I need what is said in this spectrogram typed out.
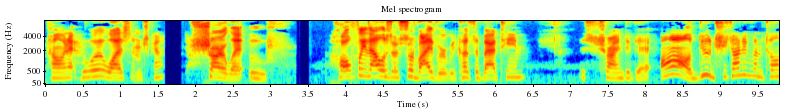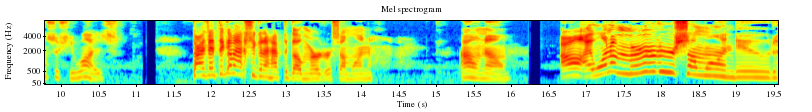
telling it who it was. I'm just gonna... Charlotte. Oof. Hopefully that was a survivor because the bad team is trying to get... Oh, dude, she's not even gonna tell us who she was. Guys, I think I'm actually gonna have to go murder someone. I don't know. Oh, I want to murder someone, dude.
